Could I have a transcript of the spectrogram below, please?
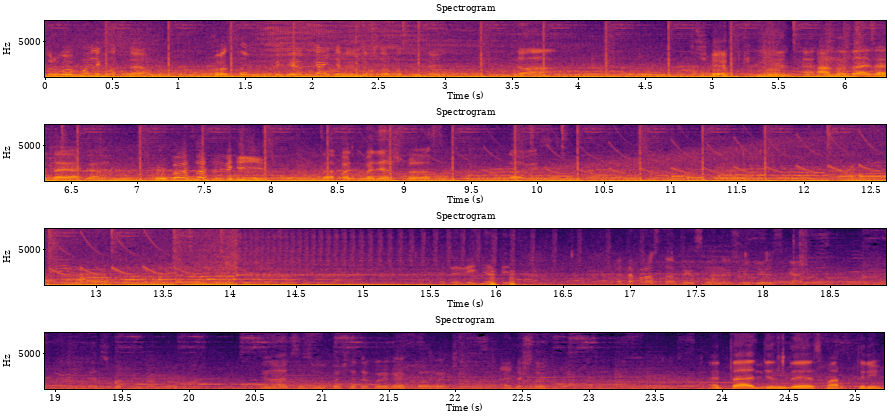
другой фоник поставил? Просто видеоискатель или что посмотреть? Да. А ну дай, дай, дай, Аля. Посмотри. Да, подержишь, пожалуйста. Да, весь. Это видео здесь? Это просто ты смотришь с искать. Я сколько готово. Мне нравится звук вообще такой кайфовый. А это что это? Это 1D Mark 3.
